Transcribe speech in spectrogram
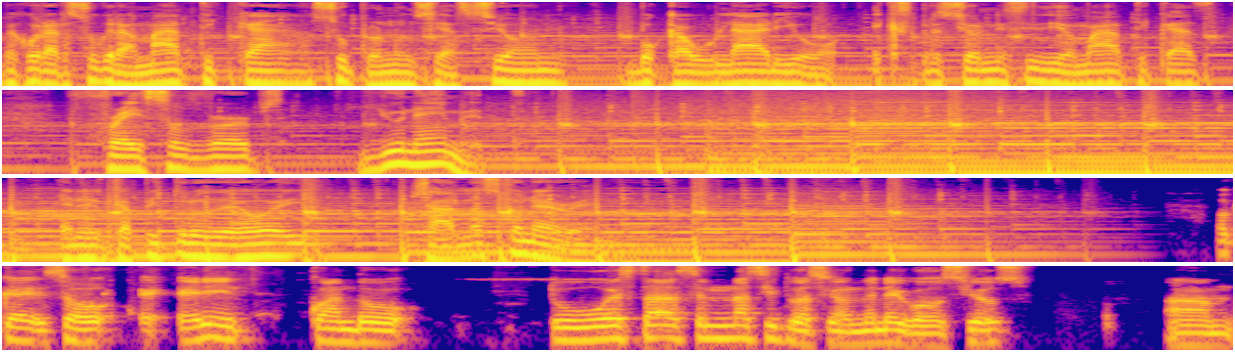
mejorar su gramática, su pronunciación, vocabulario, expresiones idiomáticas, phrasal verbs, you name it. En el capítulo de hoy, charlas con Erin. Ok, so, e-, Erin, cuando tú estás en una situación de negocios um,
